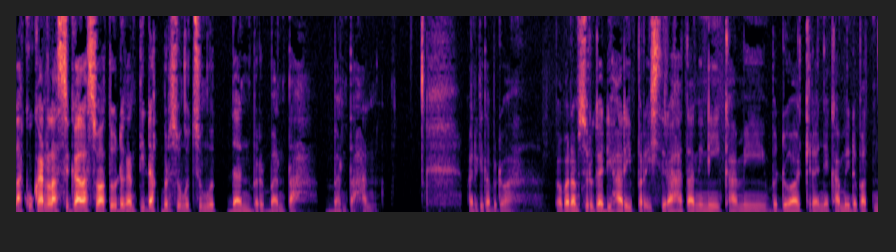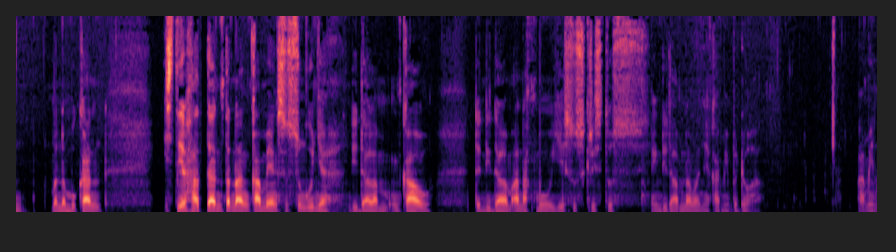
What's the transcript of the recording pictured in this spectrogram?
Lakukanlah segala sesuatu dengan tidak bersungut-sungut dan berbantah-bantahan. Mari kita berdoa. Bapak dalam surga di hari peristirahatan ini kami berdoa kiranya kami dapat menemukan istirahat dan tenang kami yang sesungguhnya di dalam Engkau dan di dalam anakmu Yesus Kristus yang di dalam namanya kami berdoa. Amin.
